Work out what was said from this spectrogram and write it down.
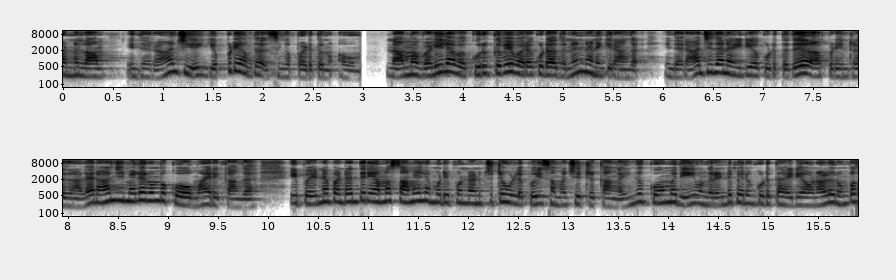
பண்ணலாம்? இந்த ராஜியை எப்படியாவது அசிங்கப்படுத்தணும். அவன் நம்ம வழியில் அவள் குறுக்கவே வரக்கூடாதுன்னு நினைக்கிறாங்க. இந்த ராஜி தானே ஐடியா கொடுத்தது அப்படின்றதுனால ராஜி மேலே ரொம்ப கோவமாக இருக்காங்க. இப்போ என்ன பண்ணுறேன்னு தெரியாமல் சமையலை முடிப்போம்னு நினச்சிட்டு உள்ளே போய் சமைச்சிட்டு இருக்காங்க. இங்கே கோமதி இவங்க ரெண்டு பேரும் கொடுத்த ஐடியாவனால ரொம்ப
